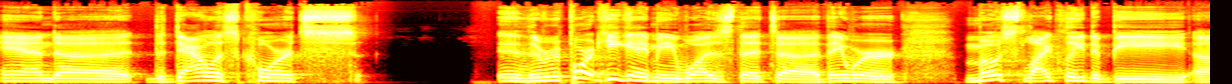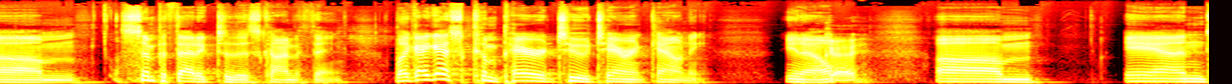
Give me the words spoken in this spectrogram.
and uh, the Dallas courts the report he gave me was that uh, they were most likely to be um, sympathetic to this kind of thing. Like, I guess compared to Tarrant County, you know? Okay. Um, and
